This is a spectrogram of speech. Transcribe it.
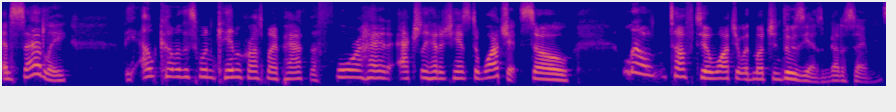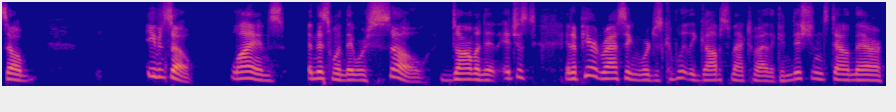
And sadly, the outcome of this one came across my path before I had actually had a chance to watch it. So, a little tough to watch it with much enthusiasm, gotta say. So, even so, Lions in this one they were so dominant. It just it appeared Racing were just completely gobsmacked by the conditions down there.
